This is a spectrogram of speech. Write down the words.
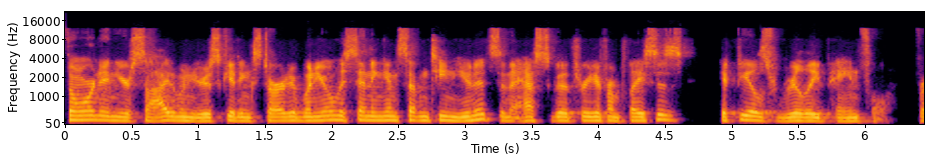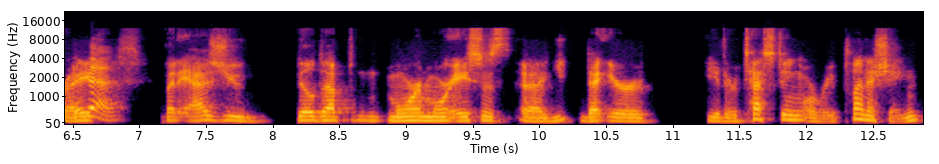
thorn in your side when you're just getting started. When you're only sending in 17 units and it has to go three different places, it feels really painful, right? yes But as you build up more and more ASINs uh, that you're either testing or replenishing,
